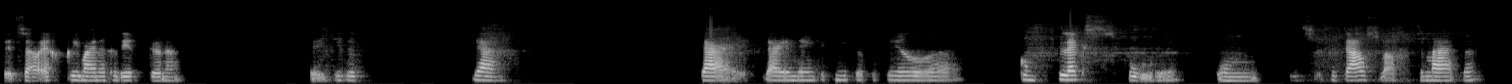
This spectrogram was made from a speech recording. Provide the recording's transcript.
Dit zou echt prima in een gedicht kunnen. Weet je, dat, ja, daar, daarin denk ik niet dat het heel uh, complex voelde om een vertaalslag te maken.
